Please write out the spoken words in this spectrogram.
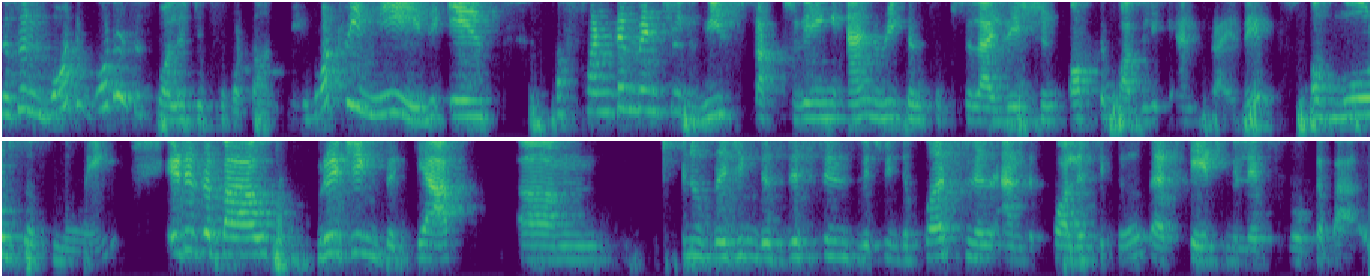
Now, so what, what is this politics of autonomy? What we need is a fundamental restructuring and reconceptualization of the public and private, of modes of knowing. It is about bridging the gap um, you know, bridging this distance between the personal and the political that Kate Millett spoke about.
